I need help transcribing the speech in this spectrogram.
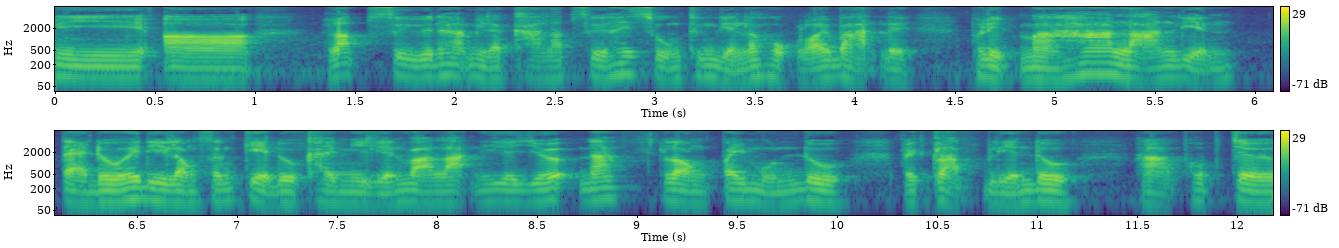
มีอ่ารับซื้อนะฮะมีราคารับซื้อให้สูงถึงเหรียญละ 600 บาทเลย ผลิตมา 5 ล้านเหรียญแต่ดูให้ดีลองสังเกตดูใครมีเหรียญวาระนี้เยอะๆนะลองไปหมุนดูไปกลับเหรียญดูหากพบเจอ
